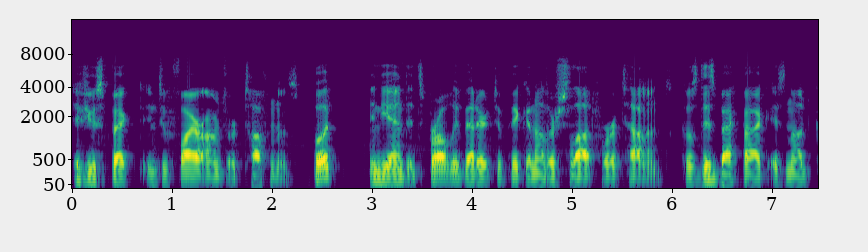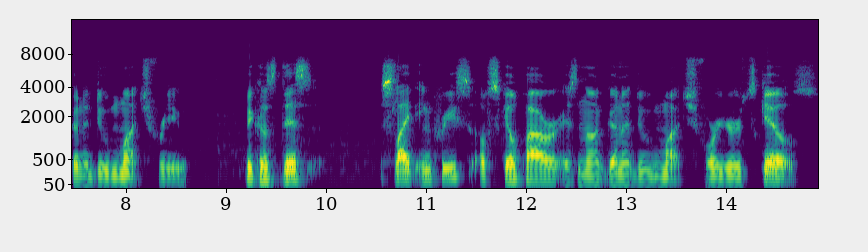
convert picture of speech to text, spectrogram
if you spec into firearms or toughness. But in the end, it's probably better to pick another slot for a talent, because this backpack is not going to do much for you. Because this slight increase of skill power is not to do much for your skills.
